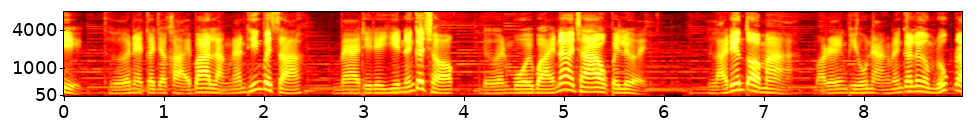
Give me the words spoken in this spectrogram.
อีก เธอเนี่ยก็จะขายบ้านหลังนั้นทิ้งไปซะ แม่ที่ได้ยินนั้นก็ช็อก เดินโวยวายหน้าชาออกไปเลย หลายเดือนต่อมา มะเร็งผิวหนังนั้นก็เริ่มลุกร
